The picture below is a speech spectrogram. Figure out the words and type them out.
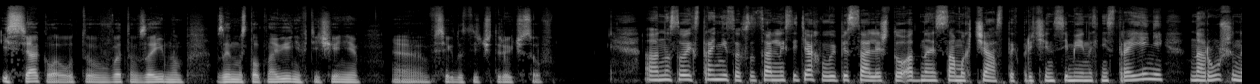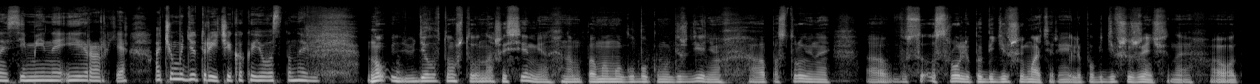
иссякло вот в этом взаимном, взаимном столкновении в течение э, всех 24 часов. А, на своих страницах в социальных сетях вы писали, что одна из самых частых причин семейных нестроений – нарушенная семейная иерархия. О чем идет речь и как ее восстановить? Ну, дело в том, что наши семьи, нам, по моему глубокому убеждению, а, построены а, с ролью победившей матери или победившей женщины. Вот.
